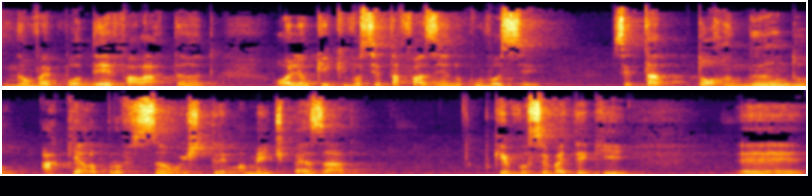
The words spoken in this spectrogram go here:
não vai poder falar tanto, olha o que, que você está fazendo com você. Você está tornando aquela profissão extremamente pesada. Porque você vai ter que é,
